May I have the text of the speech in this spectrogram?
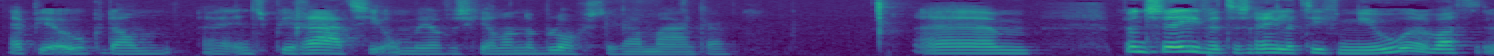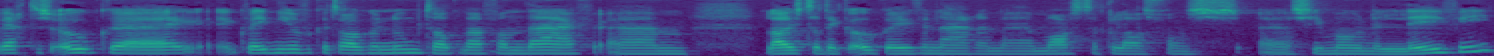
heb je ook dan uh, inspiratie om weer verschillende blogs te gaan maken. Um, Punt 7, het is relatief nieuw. Wat werd dus ook, uh, ik weet niet of ik het al genoemd had, maar vandaag um, luisterde ik ook even naar een uh, masterclass van uh, Simone Levy.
